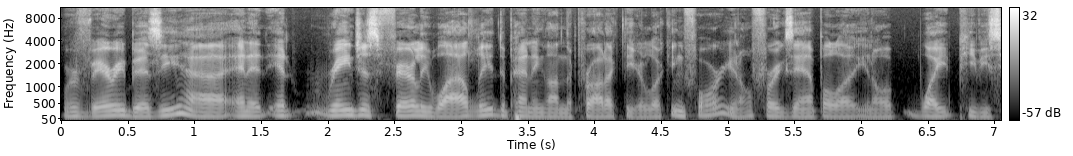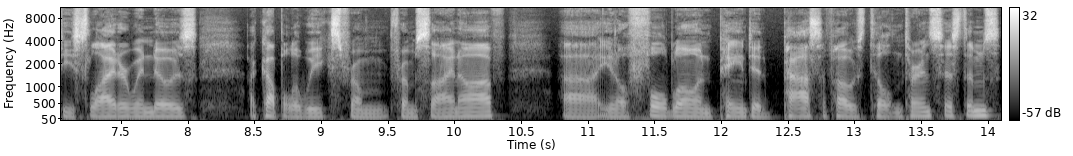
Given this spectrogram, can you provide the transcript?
We're very busy, uh, and it, it ranges fairly wildly depending on the product that you're looking for. You know, for example, uh, you know, white PVC slider windows, a couple of weeks from from sign off. Uh, you know, full blown painted passive house tilt and turn systems,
